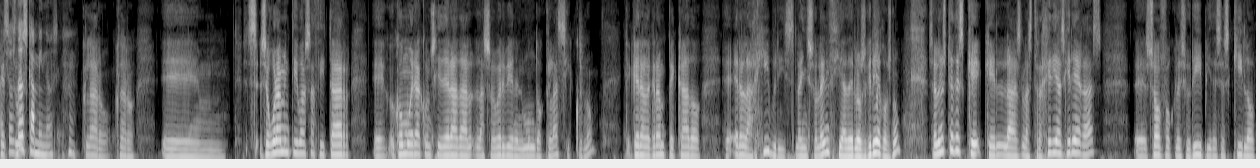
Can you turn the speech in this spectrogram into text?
esos dos caminos. Claro, claro. Eh, seguramente ibas a citar eh, cómo era considerada la soberbia en el mundo clásico, ¿no? Que era el gran pecado, eh, era la hibris, la insolencia de los griegos, ¿no? Saben ustedes que, las, tragedias griegas, eh, Sófocles, Eurípides, Esquilo,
